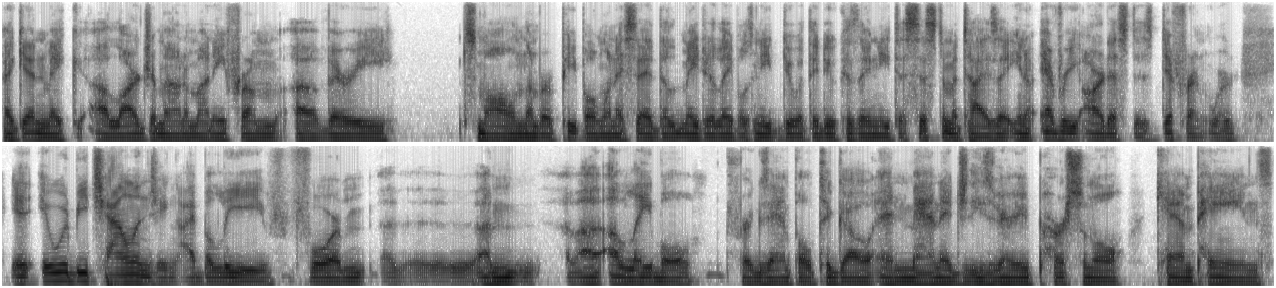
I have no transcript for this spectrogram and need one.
again make a large amount of money from a very small number of people. When I said the major labels need to do what they do because they need to systematize it, you know, every artist is different. We're, it, it would be challenging, I believe, for uh, um, a, a label, for example, to go and manage these very personal campaigns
